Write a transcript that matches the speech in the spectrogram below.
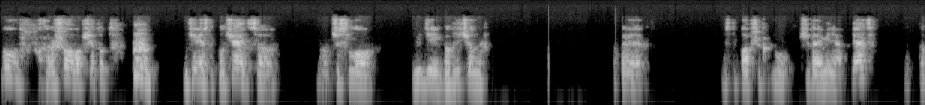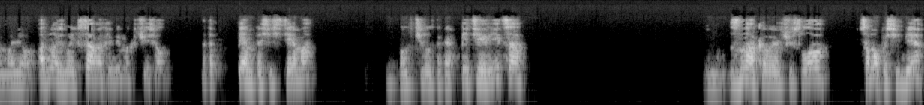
Ну, хорошо, вообще тут интересно получается э, число людей, вовлеченных проект, выступавших, ну, считая меня, 5, это мое, одно из моих самых любимых чисел. Это пентасистема. Получилась такая пятерица. знаковое число само по себе,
